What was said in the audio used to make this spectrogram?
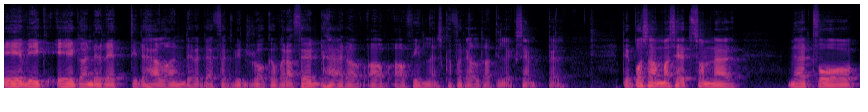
evig äganderätt i det här landet därför att vi råkar vara född här av, av, av finländska föräldrar till exempel. Det är på samma sätt som när, när två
